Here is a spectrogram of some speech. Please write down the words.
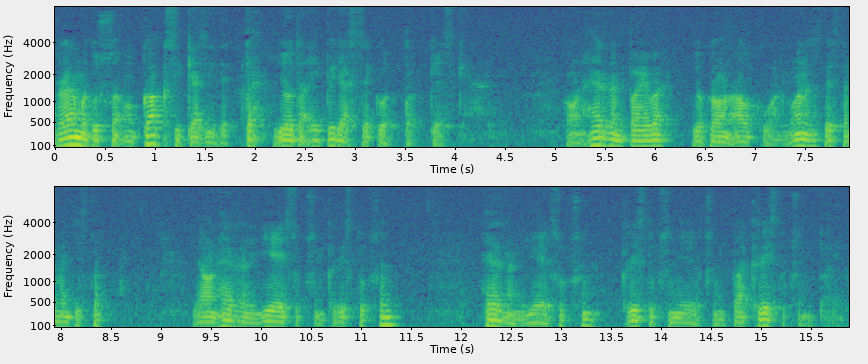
Raamatussa on kaksi käsitettä, joita ei pidä sekoittaa keskenään. On Herran päivä, joka on alkuaan vanhasta testamentista, ja on Herran Jeesuksen Kristuksen, Herran Jeesuksen, Kristuksen Jeesuksen tai Kristuksen päivä,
